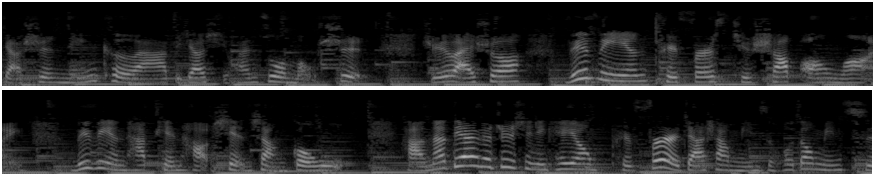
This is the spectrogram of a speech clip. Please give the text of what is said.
表示宁可啊，比较喜欢做某事。举例来说，Vivian prefers to shop online。Vivian 她偏好线上购物。好，那第二个句型你可以用 prefer 加上名词或动名词。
